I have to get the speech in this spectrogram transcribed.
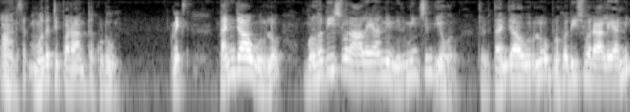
ఆన్సర్ మొదటి పరాంతకుడు. నెక్స్ట్ తంజావూరులో బృహదీశ్వర ఆలయాన్ని నిర్మించింది ఎవరు? చూడండి తంజావూరులో బృహదీశ్వర ఆలయాన్ని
